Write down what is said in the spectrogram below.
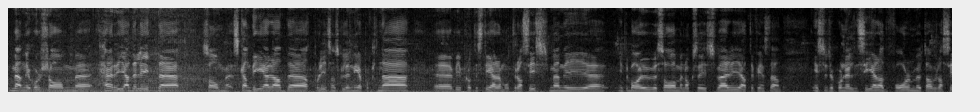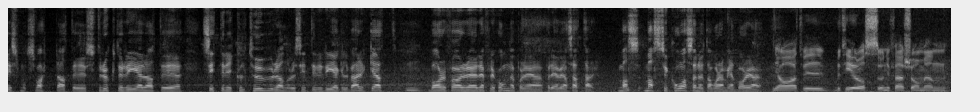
människor som eh, härjade lite, som skanderade att polisen skulle ner på knä. Eh, Vi protesterar mot rasismen i, eh, inte bara i USA men också i Sverige, att det finns en institutionaliserad form utav rasism mot svarta, att det är strukturerat, det sitter i kulturen och det sitter i regelverket. Vad har du för reflektioner på det, på det vi har sett här? Mass, masspsykosen utav våra medborgare. Ja, att vi beter oss ungefär som en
